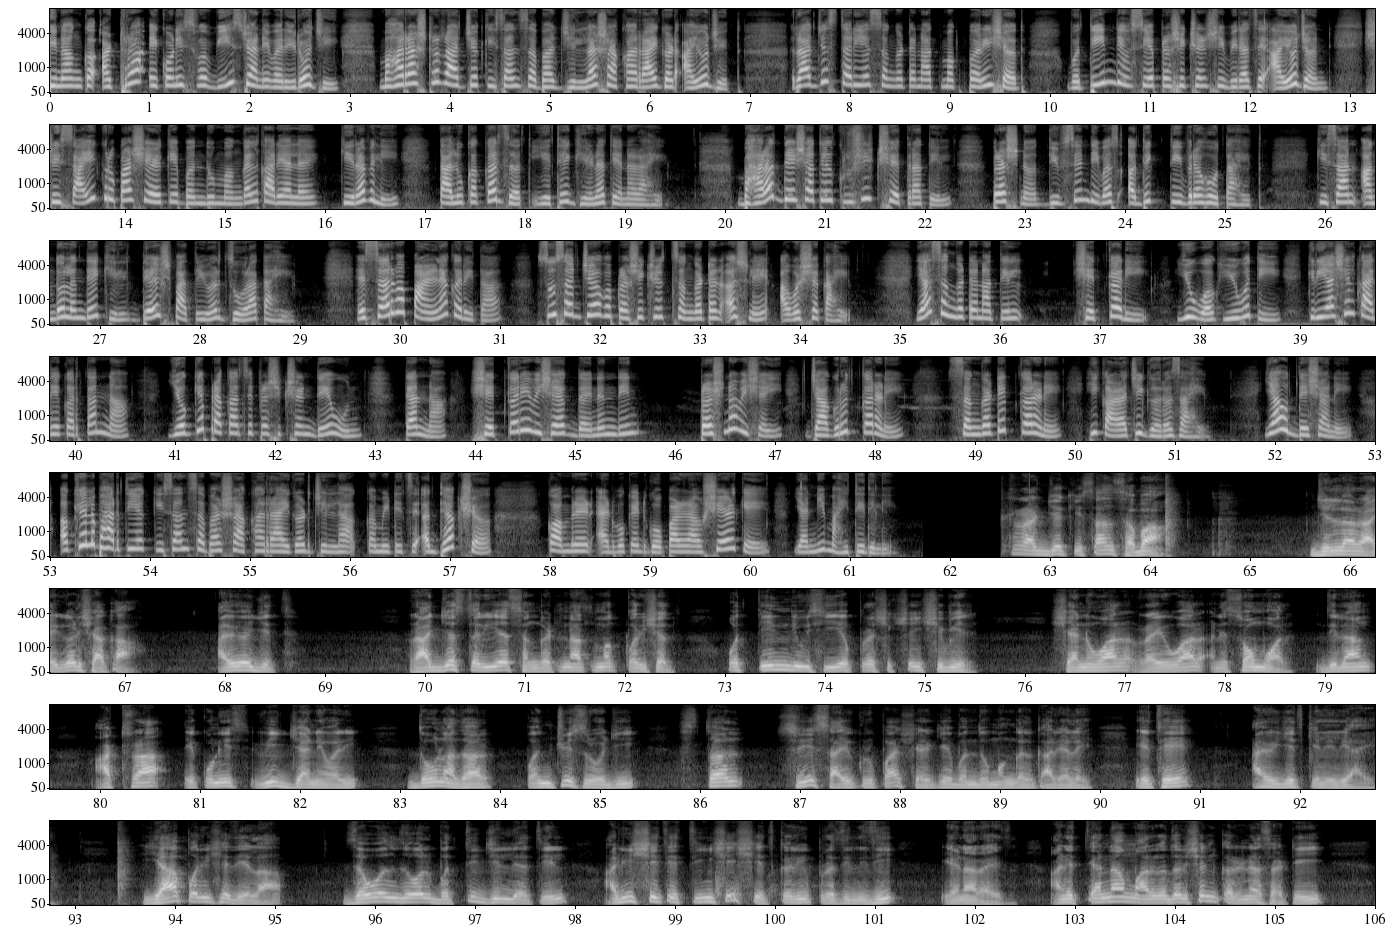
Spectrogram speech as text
दिनांक अठरा एकोणीस व वीस जानेवारी रोजी महाराष्ट्र राज्य किसान सभा जिल्हा शाखा रायगड आयोजित राज्यस्तरीय संघटनात्मक परिषद व तीन दिवसीय प्रशिक्षण शिबिराचे आयोजन श्री साई कृपा शेळके बंधू मंगल कार्यालय किरवली तालुका कर्जत येथे घेण्यात येणार आहे. भारत देशातील कृषी क्षेत्रातील प्रश्न दिवसेंदिवस अधिक तीव्र होत आहेत. किसान आंदोलन देखील देश पातळीवर जोरात आहे. हे सर्व पाळण्याकरिता सुसज्ज व प्रशिक्षित संघटन असणे आवश्यक आहे. या संघटनातील शेतकरी युवक युवती क्रियाशील कार्यकर्त्यांना योग्य प्रकारचे प्रशिक्षण देऊन त्यांना शेतकरी विषयक दैनंदिन प्रश्नाविषयी जागृत करणे संघटित करणे ही काळाची गरज आहे. या उद्देशाने अखिल भारतीय किसान सभा शाखा रायगड जिल्हा कमिटीचे अध्यक्ष कॉम्रेड ॲडव्होकेट गोपाळराव शेळके यांनी माहिती दिली. राज्य किसान सभा जिल्हा रायगड शाखा आयोजित राज्यस्तरीय संघटनात्मक परिषद व तीन दिवसीय प्रशिक्षण शिबिर शनिवार रविवार आणि सोमवार दिनांक अठरा एकोणीस वीस जानेवारी दोन हजार पंचवीस रोजी स्थल श्री साईकृपा शेळके बंधू मंगल कार्यालय येथे आयोजित केलेली आहे. या परिषदेला जवळजवळ बत्तीस जिल्ह्यातील अडीचशे ते तीनशे शेतकरी प्रतिनिधी येणार आहेत आणि त्यांना मार्गदर्शन करण्यासाठी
